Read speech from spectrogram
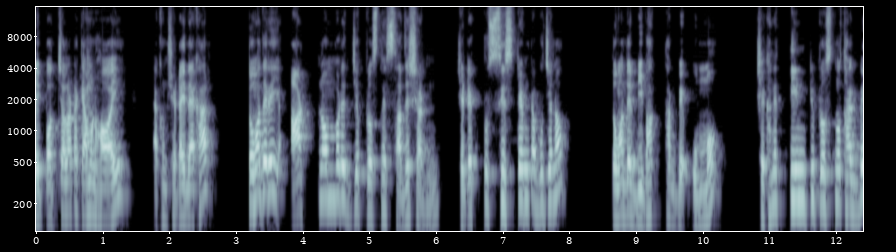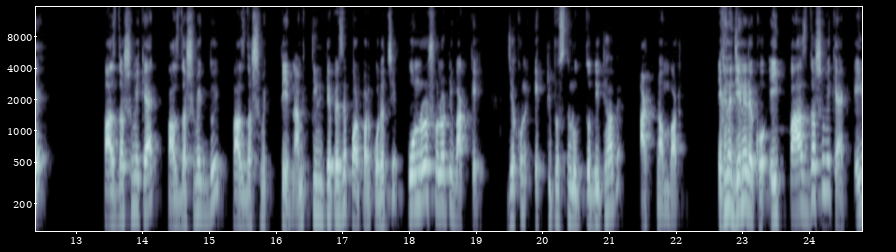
সেই পথ চলাটা কেমন হয়? এখন সেটাই দেখার। তোমাদের এই আট নম্বরের যে প্রশ্নের সাজেশন সেটা একটু সিস্টেমটা বুঝে নাও। তোমাদের বিভাগ থাকবে উম্ম। সেখানে তিনটি প্রশ্ন থাকবে। পাঁচ দশমিক এক, পাঁচ দশমিক দুই, পাঁচ দশমিক তিন। আমি তিনটে পেজে পরপর করেছি। পনেরো ষোলোটি বাক্যে যে কোনো একটি প্রশ্নের উত্তর দিতে হবে আট নম্বর। এখানে জেনে রেখো, এই পাঁচ দশমিক এক, এই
